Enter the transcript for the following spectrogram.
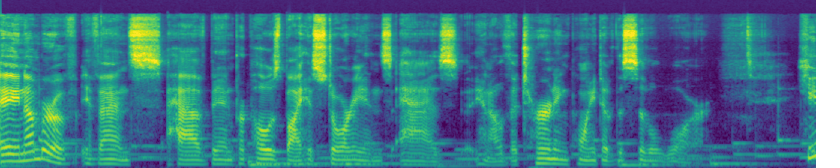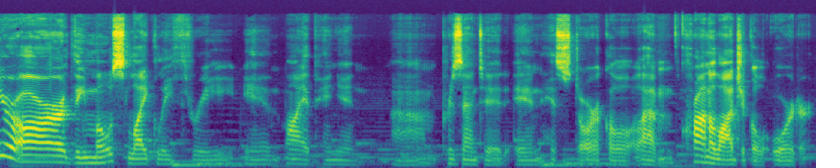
A number of events have been proposed by historians as, you know, the turning point of the Civil War. Here are the most likely three, in my opinion, um, presented in historical, um, chronological order.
